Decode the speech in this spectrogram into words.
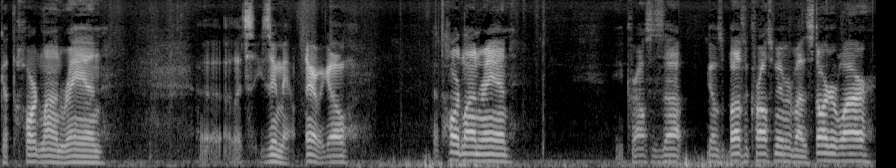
Got the hard line ran. Uh, let's see, zoom out. There we go. Got the hard line ran. It crosses up, goes above the cross member by the starter wire.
